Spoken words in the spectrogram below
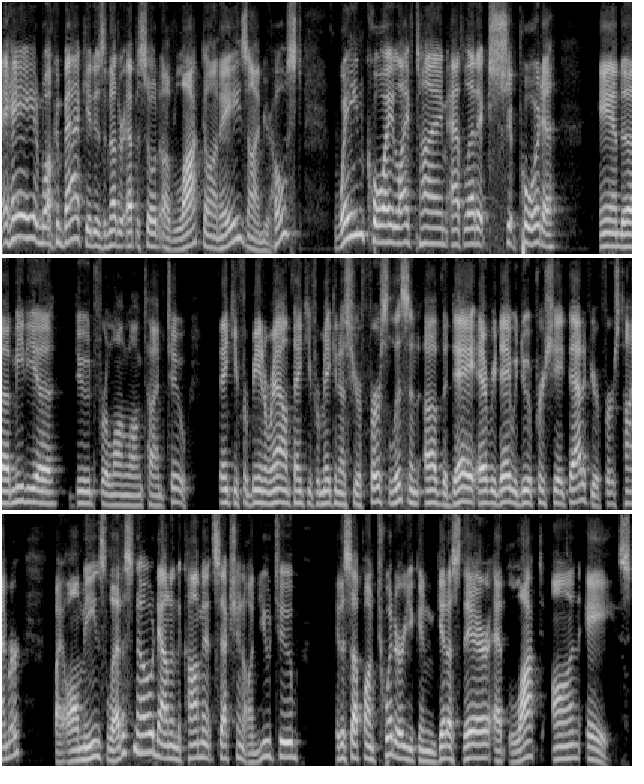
Hey, hey, and welcome back. It is another episode of Locked On A's. I'm your host, Wayne Coy, lifetime athletics supporter and a media dude for a long, long time, too. Thank you for being around. Thank you for making us your first listen of the day every day. We do appreciate that. If you're a first timer, by all means, let us know down in the comment section on YouTube. Hit us up on Twitter. You can get us there at Locked On A's.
